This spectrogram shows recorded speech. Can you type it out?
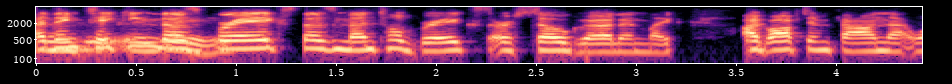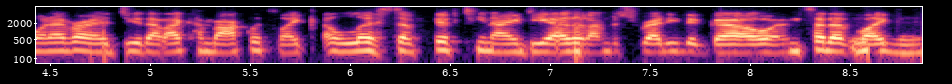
i think taking those breaks those mental breaks are so good and like I've often found that whenever I do that, I come back with like a list of 15 ideas and I'm just ready to go instead of like mm-hmm.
